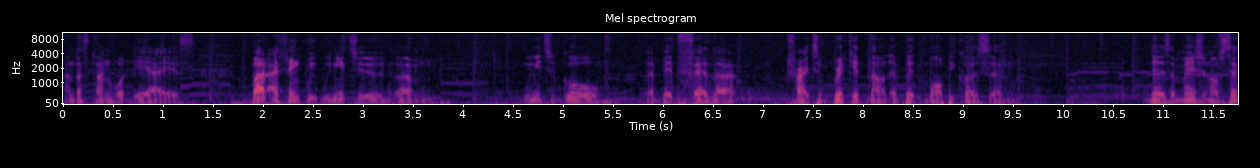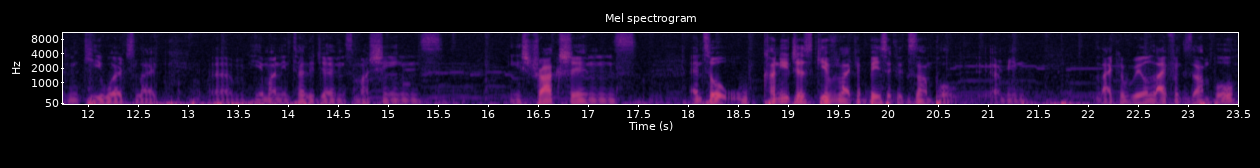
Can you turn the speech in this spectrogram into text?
understand what AI is. But I think we, we need to um, we need to go a bit further, try to break it down a bit more because um, there's a mention of certain keywords like um, human intelligence, machines, instructions, and so w- can you just give like a basic example? I mean, like a real life example,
